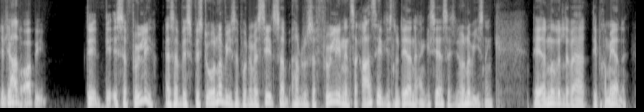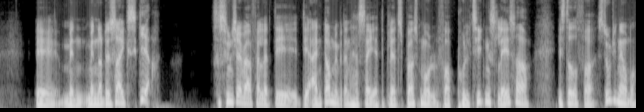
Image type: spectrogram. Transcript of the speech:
Det er det, hun går op i. Det, det er selvfølgelig. Altså, hvis, hvis du underviser på universitet, så har du selvfølgelig en interesse i, at de studerende engagerer sig i din undervisning. Det andet vil det være deprimerende. Øh, men, men når det så ikke sker, så synes jeg i hvert fald, at det, det er ejendomligt med den her sag, at det bliver et spørgsmål for politikens læsere, i stedet for studienævnet,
